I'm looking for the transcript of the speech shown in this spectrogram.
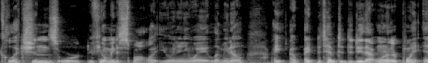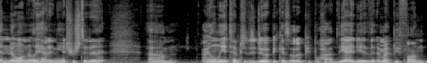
collections, or if you want me to spotlight you in any way, let me know. I, I, I, attempted to do that one other point, and no one really had any interest in it. Um, I only attempted to do it because other people had the idea that it might be fun.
